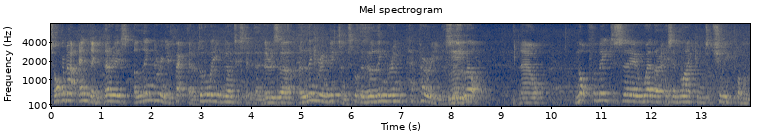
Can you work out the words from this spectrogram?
Talking about ending, there is a lingering effect there. I don't know whether you've noticed it there. There is a, a lingering bitterness, but there's a lingering pepperiness as Mm. well. Now, not for me to say whether it's likened to chili plum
